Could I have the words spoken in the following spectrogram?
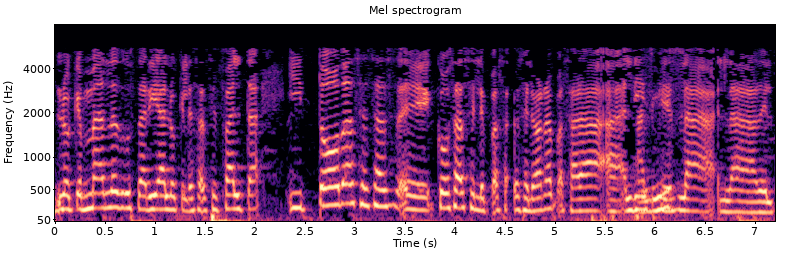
lo que más les gustaría, lo que les hace falta y todas esas eh, cosas se le, pasa- se le van a pasar a, a Liz, A Liz. que es la, la del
